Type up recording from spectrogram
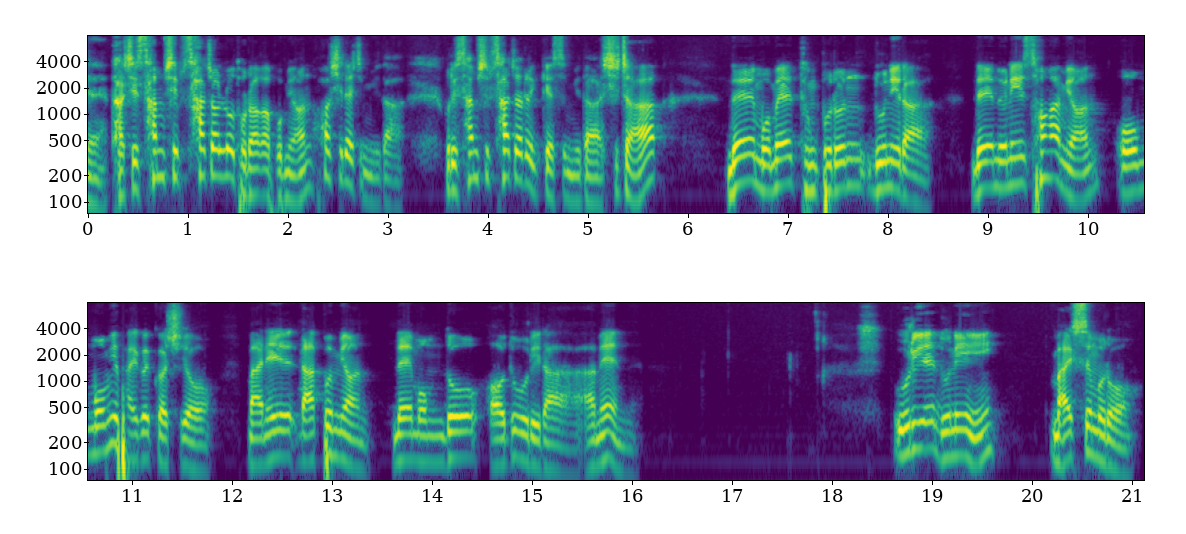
예, 다시 34절로 돌아가 보면 확실해집니다. 우리 34절을 읽겠습니다. 시작. 내 몸의 등불은 눈이라. 내 눈이 성하면 온몸이 밝을 것이요. 만일 나쁘면 내 몸도 어두우리라. 아멘. 우리의 눈이 말씀으로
